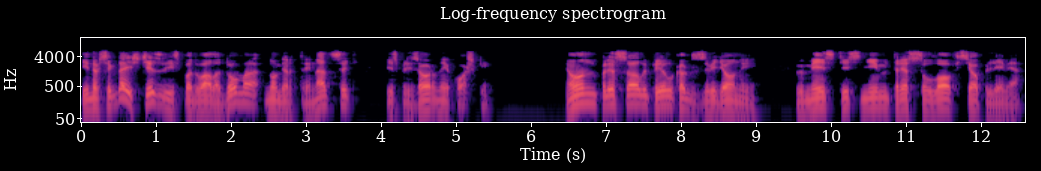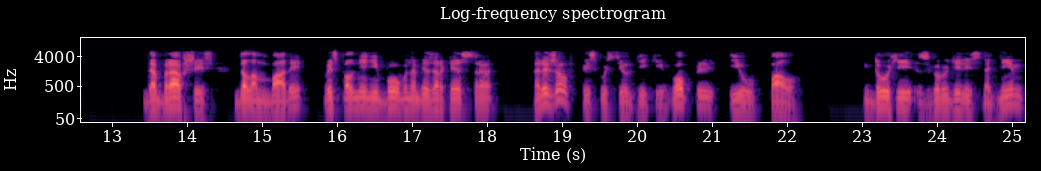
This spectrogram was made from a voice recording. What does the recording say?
и навсегда исчезли из подвала дома номер 13 беспризорные кошки. Он плясал и пел, как заведенный. Вместе с ним трясло все племя. Добравшись до ламбады в исполнении бубна без оркестра, Рыжов испустил дикий вопль и упал. Духи сгрудились над ним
